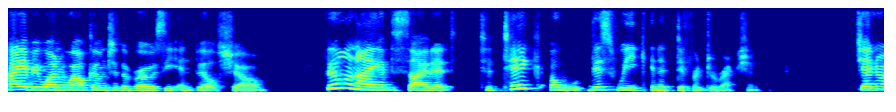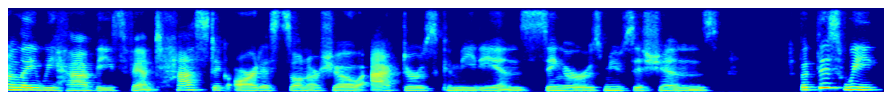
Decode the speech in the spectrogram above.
Hi, everyone. Welcome to the Rosie and Bill Show. Bill and I have decided to take a, this week in a different direction. Generally, we have these fantastic artists on our show actors, comedians, singers, musicians. But this week,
